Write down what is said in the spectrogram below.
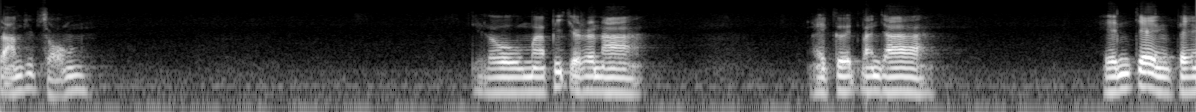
สามสิบสอง เรามาพิจารณา ให้เกิดปัญญา เห็นแจ้งแต่ง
